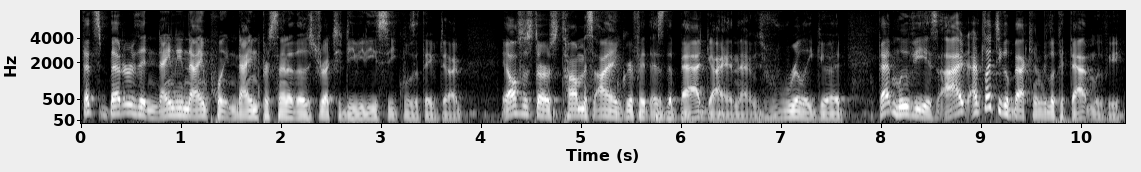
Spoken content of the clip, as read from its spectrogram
That's better than ninety nine point nine percent of those direct to DVD sequels that they've done. It also stars Thomas Ian Griffith as the bad guy in that. It was really good. That movie is. I'd, I'd like to go back and look at that movie.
